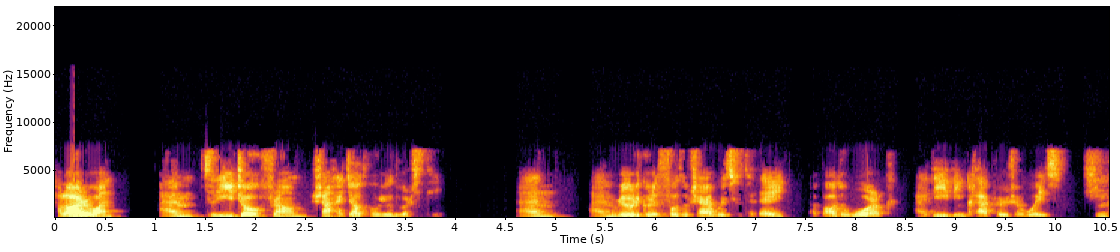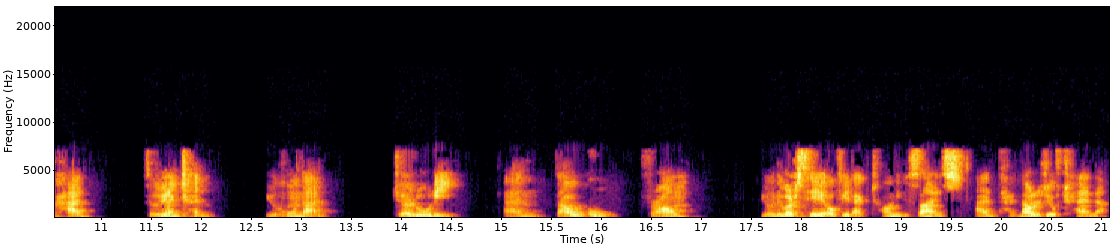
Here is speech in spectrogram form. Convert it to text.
Hello everyone, I'm Ziyi Zhou from Shanghai Jiao Tong University, and I'm really grateful to share with you today about the work I did in collaboration with Xing Han, Zeyuan Chen, Yuhong Nan, Juanru Li, and Dawu Gu from University of Electronic Science and Technology of China,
